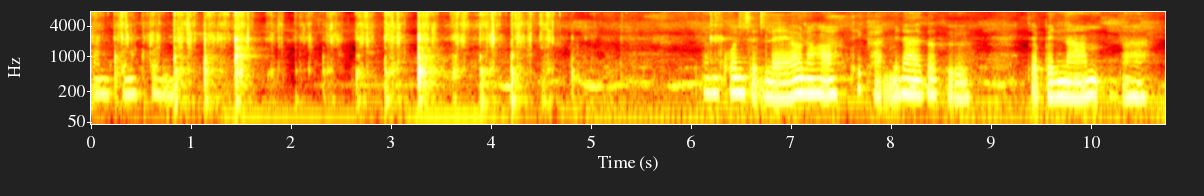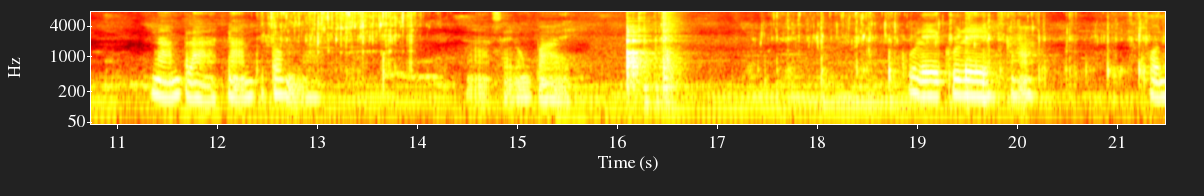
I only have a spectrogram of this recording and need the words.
ตำคนๆตำคนเสร็จแล้วนะคะ ที่ขาดไม่ได้ก็คือจะเป็นน้ำนะคะน้ำปลา น้ำที่ต้มนะคะ ใส่ลงไปกุเลกุเลนะคะคน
